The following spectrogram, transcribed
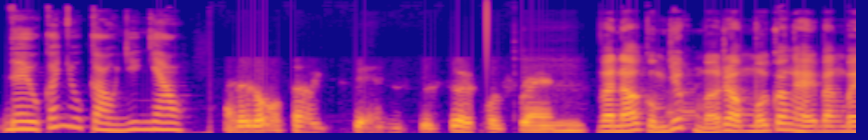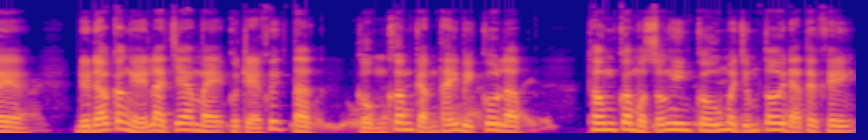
đều có nhu cầu như nhau. Và nó cũng giúp mở rộng mối quan hệ bạn bè. Điều đó có nghĩa là cha mẹ của trẻ khuyết tật cũng không cảm thấy bị cô lập. Thông qua một số nghiên cứu mà chúng tôi đã thực hiện,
